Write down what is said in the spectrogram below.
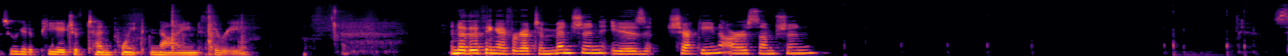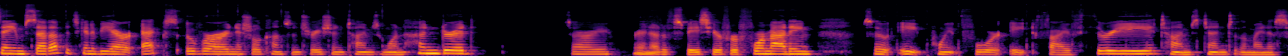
So we get a pH of 10.93. Another thing I forgot to mention is checking our assumption. Same setup, it's going to be our X over our initial concentration times 100. Sorry, ran out of space here for formatting. So 8.4853 times 10 to the minus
